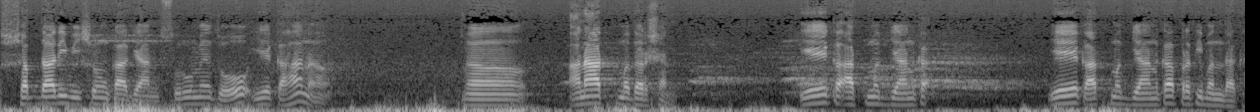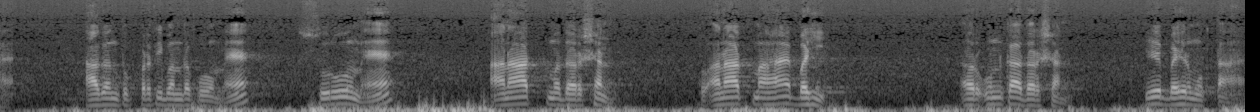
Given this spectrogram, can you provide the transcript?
शब्दादि विषयों का ज्ञान। शुरू में जो ये कहा ना अनात्म दर्शन ये एक आत्मज्ञान का ये एक आत्मज्ञान का प्रतिबंधक है। आगंतुक प्रतिबंधकों में, शुरू में अनात्म दर्शन तो अनात्मा है बही, और उनका दर्शन, ये बहिर्मुक्ता है।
